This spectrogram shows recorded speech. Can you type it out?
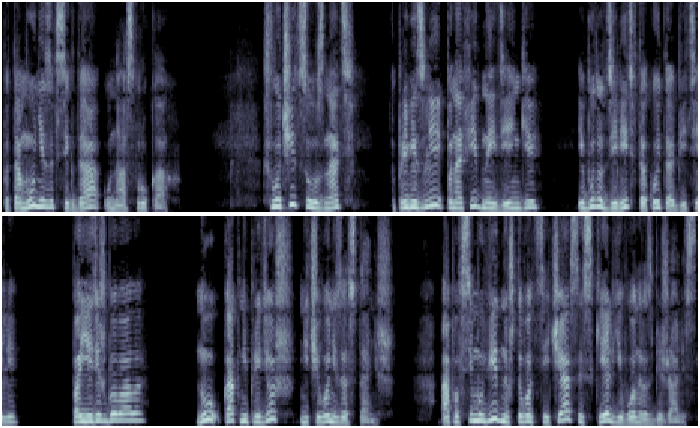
потому не завсегда у нас в руках. Случится узнать, привезли панафидные деньги и будут делить в такой-то обители, Поедешь, бывало? Ну, как не придешь, ничего не застанешь. А по всему видно, что вот сейчас из кельи вон разбежались.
